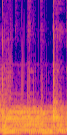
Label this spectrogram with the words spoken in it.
Bye.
